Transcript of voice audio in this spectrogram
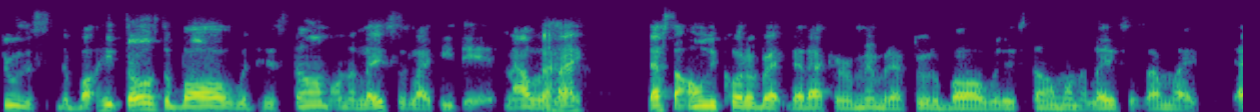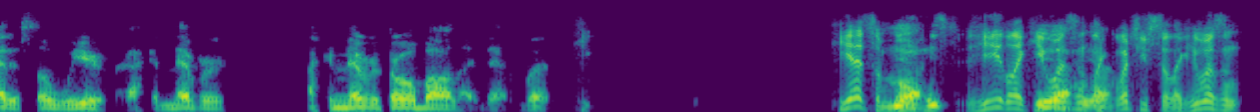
threw the the ball. He throws the ball with his thumb on the laces like he did, and I was Uh-huh. like, that's the only quarterback that I can remember that threw the ball with his thumb on the laces. I'm like, that is so weird. Like, I can never, I can never throw a ball like that. But he had some Yeah, he- moments. He, like he yeah, wasn't like what you said. Like he wasn't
